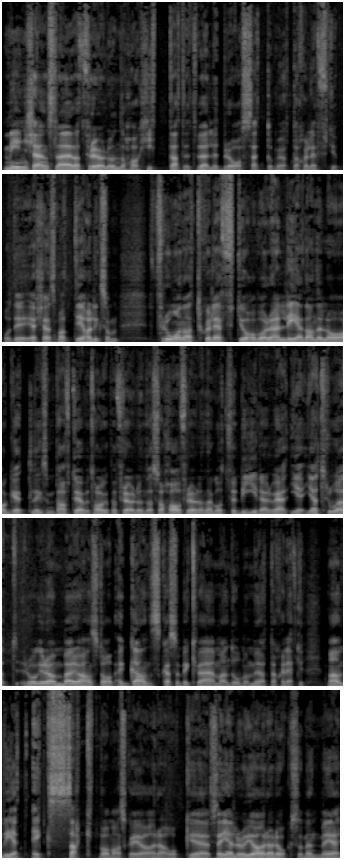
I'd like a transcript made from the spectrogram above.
Min känsla är att Frölunda har hittat ett väldigt bra sätt att möta Skellefteå på. Det jag känns som att det har liksom från att Skellefteå har varit det här ledande laget, liksom haft övertaget på Frölunda så har Frölunda gått förbi där. Jag, jag, jag, tror att Roger Rönnberg och hans stab är ganska så bekväma ändå med att möta Skellefteå. Man vet exakt vad man ska göra och eh, sen gäller det att göra det också. Men, men jag,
